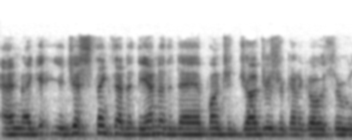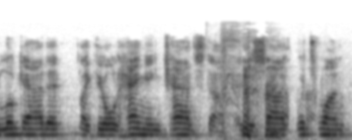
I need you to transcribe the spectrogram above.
And I get, you just think that at the end of the day, a bunch of judges are going to go through, look at it, like the old hanging Chad stuff, and decide which one.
